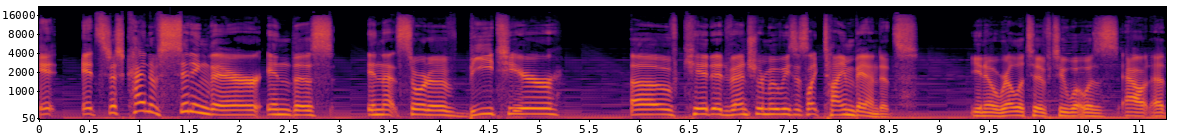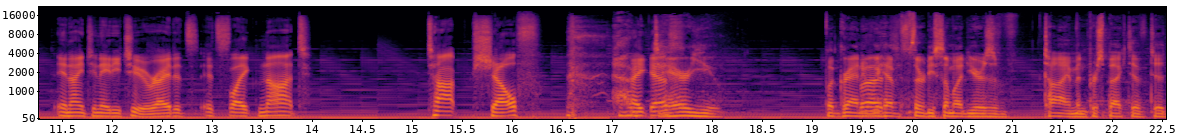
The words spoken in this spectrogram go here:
It it's just kind of sitting there in this in that sort of B tier of kid adventure movies. It's like Time Bandits, you know, relative to what was out at in 1982, right? It's it's like not top shelf. How I guess. dare you? But granted, we have 30 some odd years of time and perspective to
